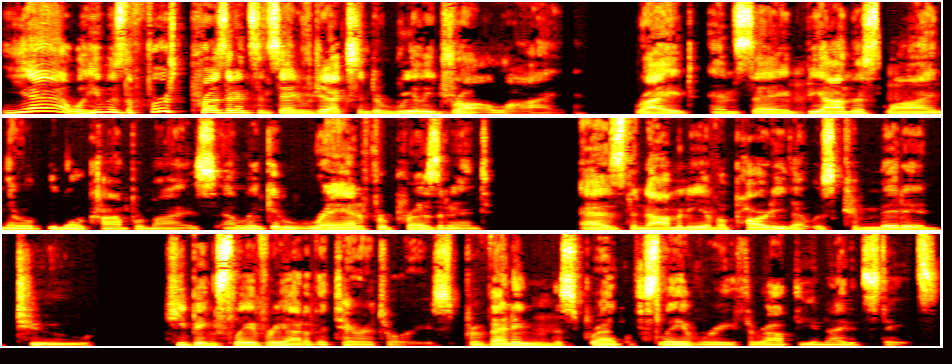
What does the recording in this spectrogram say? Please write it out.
Yeah, well, he was the first president since Andrew Jackson to really draw a line, right? And say, mm-hmm. beyond this line, there will be no compromise. And Lincoln ran for president as the nominee of a party that was committed to keeping slavery out of the territories, preventing mm. the spread of slavery throughout the United States.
